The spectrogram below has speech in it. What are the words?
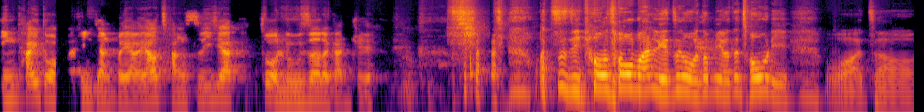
赢太多冠军奖杯啊，要尝试一下做 loser 的感觉。我自己偷抽满脸，这个我都没有在抽你，我操！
